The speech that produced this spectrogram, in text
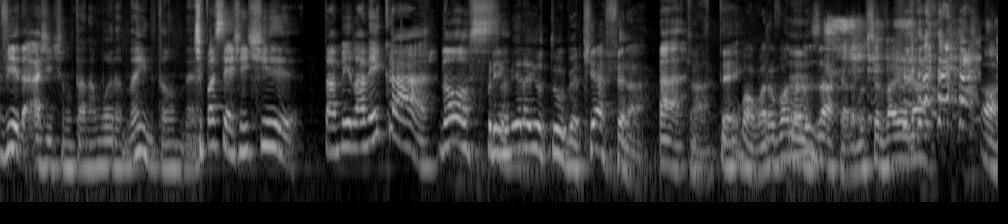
Vida, a gente não tá namorando ainda, então, né? Tipo assim, a gente tá meio lá, vem cá. Nossa. Primeira youtuber, Kéfera. Ah, Tá. tem. Bom, agora eu vou analisar, cara. Você vai olhar. Ó.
